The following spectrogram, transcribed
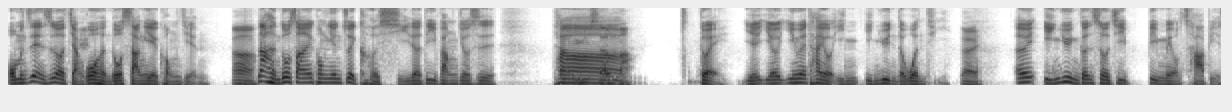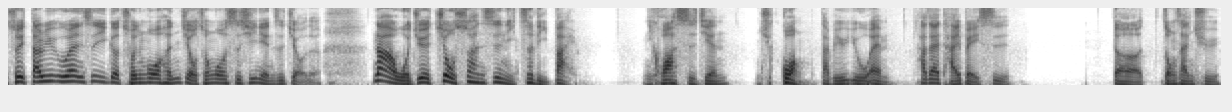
我们之前是有讲过很多商业空间，嗯，那很多商业空间最可惜的地方就是它它雨声嘛，对，也有因为它有营营运的问题，对，而营运跟设计并没有差别，所以 WUN 是一个存活很久、存活十七年之久的。那我觉得，就算是你这礼拜你花时间你去逛 WUM，它在台北市的中山区，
